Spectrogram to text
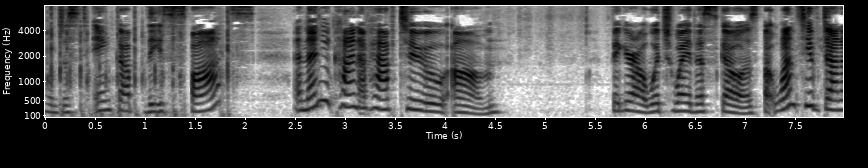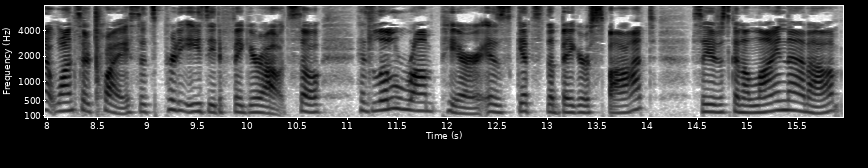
we'll just ink up these spots. And then you kind of have to um, figure out which way this goes. But once you've done it once or twice, it's pretty easy to figure out. So his little rump here is gets the bigger spot. So you're just going to line that up.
